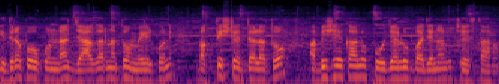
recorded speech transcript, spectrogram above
నిద్రపోకుండా జాగరణతో మేల్కొని భక్తి శ్రద్ధలతో అభిషేకాలు పూజలు భజనలు చేస్తారు.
